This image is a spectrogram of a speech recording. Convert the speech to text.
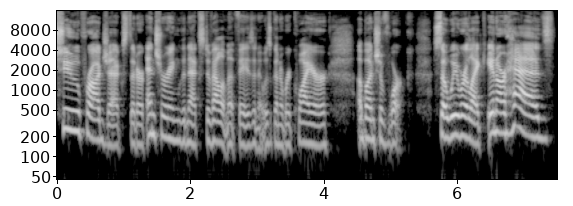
two projects that are entering the next development phase and it was going to require a bunch of work. So we were like in our heads,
